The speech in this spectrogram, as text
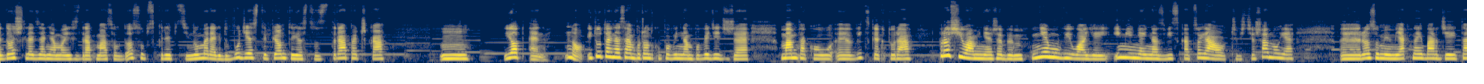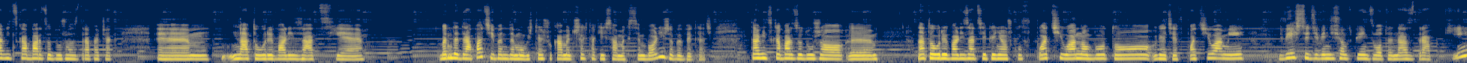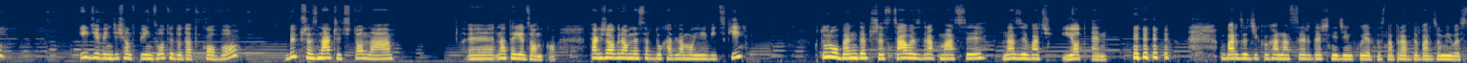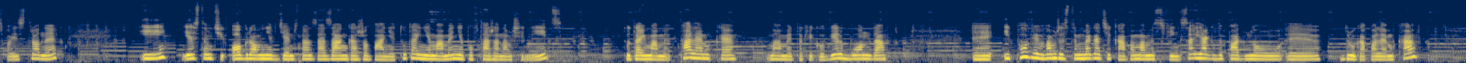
y, do śledzenia moich zdrapmasów, do subskrypcji. Numerek 25 jest to zdrapeczka JN. No i tutaj na samym początku powinnam powiedzieć, że mam taką y, widzkę, która prosiła mnie, żebym nie mówiła jej imienia i nazwiska, co ja oczywiście szanuję. Y, rozumiem jak najbardziej. Ta widzka bardzo dużo zdrapeczek na tą rywalizację będę drapać i będę mówić. Tutaj szukamy trzech takich samych symboli, żeby wygrać. Ta widzka bardzo dużo y, na tą rywalizację pieniążków wpłaciła, no bo to wiecie, wpłaciła mi 295 zł na zdrapki i 95 zł dodatkowo, by przeznaczyć to na, e, na te jedzonko. Także ogromne serducha dla mojej Wicki, którą będę przez całe zdrap masy nazywać JN. bardzo Ci kochana serdecznie dziękuję, to jest naprawdę bardzo miłe z Twojej strony. I jestem Ci ogromnie wdzięczna za zaangażowanie. Tutaj nie mamy, nie powtarza nam się nic. Tutaj mamy palemkę, mamy takiego wielbłąda. Yy, I powiem Wam, że jestem mega ciekawa. Mamy sfinksa, jak wypadną yy, druga palemka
